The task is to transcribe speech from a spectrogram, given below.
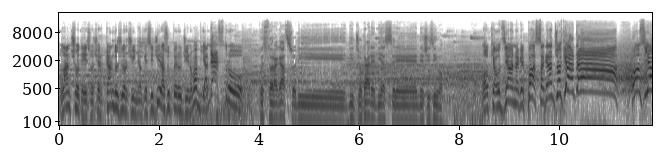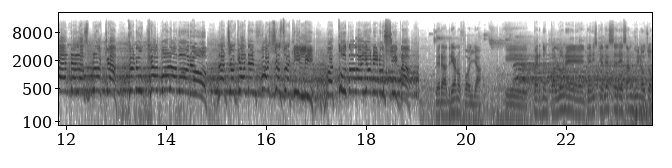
lancio teso cercando Giorginio che si gira su Perugino, va via, destro! Questo ragazzo di, di giocare e di essere decisivo. Occhio a Ozian che passa, gran giocata! Ozian la sblocca con un capolavoro! La giocata in fascia su Achilli, battuto Lion in uscita! Per Adriano Foglia che perde un pallone che rischia di essere sanguinoso.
